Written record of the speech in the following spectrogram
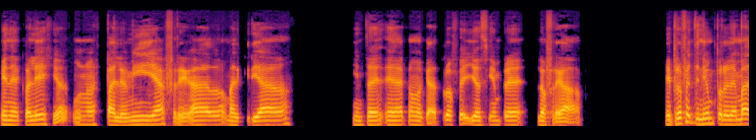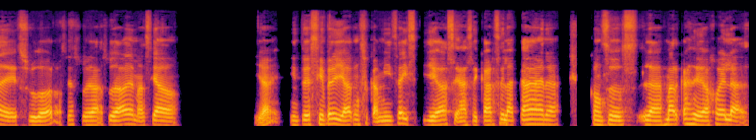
En el colegio uno es palomilla, fregado, malcriado. Y entonces era como que al profe yo siempre lo fregaba. El profe tenía un problema de sudor, o sea, sudaba demasiado. ¿Ya? Entonces siempre llegaba con su camisa y llegaba a se- a secarse la cara, con sus las marcas debajo de la,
